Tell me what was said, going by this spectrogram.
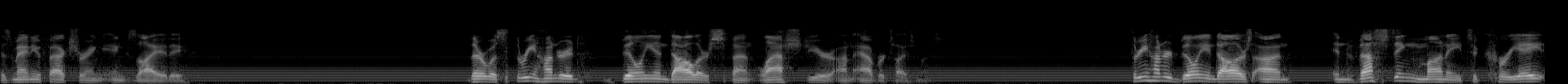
is manufacturing anxiety. There was 300 billion dollars spent last year on advertisements. $300 billion on investing money to create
